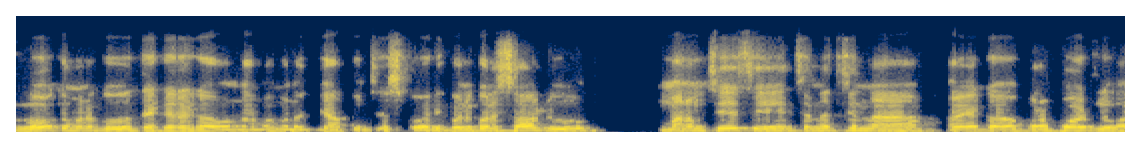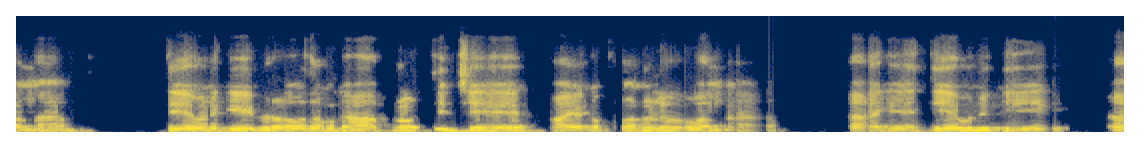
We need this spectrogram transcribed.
లోకమునకు దగ్గరగా ఉన్నామా? మనం జ్ఞాపకం చేసుకోవాలి. కొన్ని కొన్నిసార్లు మనం చేసే చిన్న చిన్న ఆ యొక్క పొరపాట్ల వలన దేవునికి విరోధముగా ప్రవర్తించే ఆ యొక్క పనుల వలన అలాగే దేవునికి ఆ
